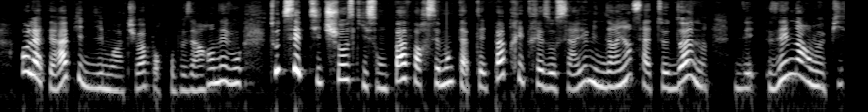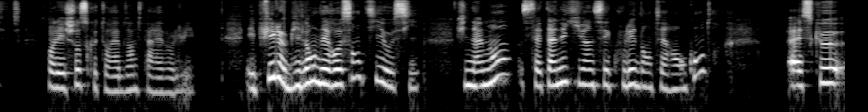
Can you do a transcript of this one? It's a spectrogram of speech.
« Oh, la thérapie, dis-moi, tu vois, pour proposer un rendez-vous. » Toutes ces petites choses qui sont pas forcément, que tu n'as peut-être pas pris très au sérieux, mine de rien, ça te donne des énormes pistes les choses que tu aurais besoin de faire évoluer. Et puis le bilan des ressentis aussi. Finalement, cette année qui vient de s'écouler dans tes rencontres, est-ce que,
